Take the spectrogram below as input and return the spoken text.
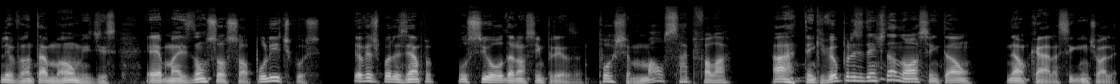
levanta a mão e diz: É, mas não sou só políticos. Eu vejo, por exemplo, o CEO da nossa empresa. Poxa, mal sabe falar. Ah, tem que ver o presidente da nossa, então. Não, cara, é o seguinte, olha,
